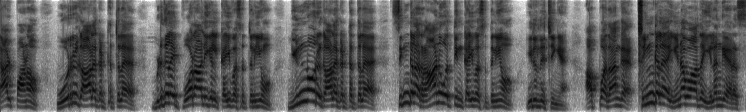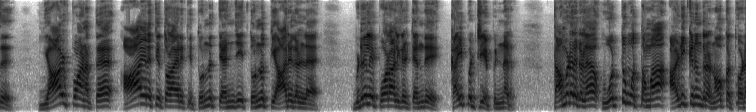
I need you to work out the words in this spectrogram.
யாழ்ப்பாணம் ஒரு காலகட்டத்தில் விடுதலை போராளிகள் கைவசத்திலையும் இன்னொரு காலகட்டத்தில் சிங்கள இராணுவத்தின் கைவசத்திலையும் இருந்துச்சுங்க. அப்பதாங்க சிங்கள இனவாத இலங்கை அரசு யாழ்ப்பாணத்தை ஆயிரத்தி தொள்ளாயிரத்தி தொண்ணூற்றி அஞ்சு தொண்ணூற்றி ஆறுகளில் விடுதலை போராளிகள்கிட்டேருந்து கைப்பற்றிய பின்னர் தமிழர்களை ஒட்டுமொத்தமாக அழிக்கணுங்கிற நோக்கத்தோட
